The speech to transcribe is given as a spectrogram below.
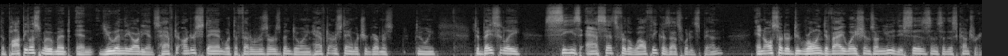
The populist movement and you in the audience have to understand what the Federal Reserve has been doing, have to understand what your government's doing to basically seize assets for the wealthy, because that's what it's been, and also to do rolling devaluations on you, the citizens of this country.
